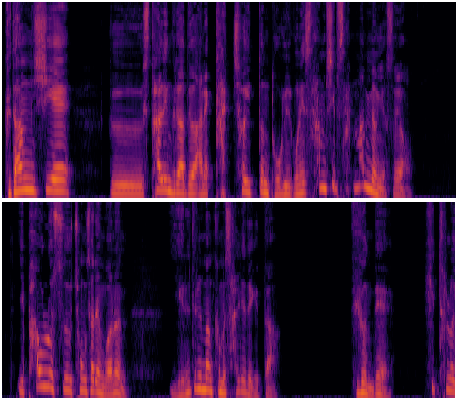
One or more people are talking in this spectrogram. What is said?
그 당시에 그 스탈린그라드 안에 갇혀있던 독일군이 33만 명이었어요. 이 파울루스 총사령관은 얘네들만큼은 살려야 되겠다. 그런데 히틀러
